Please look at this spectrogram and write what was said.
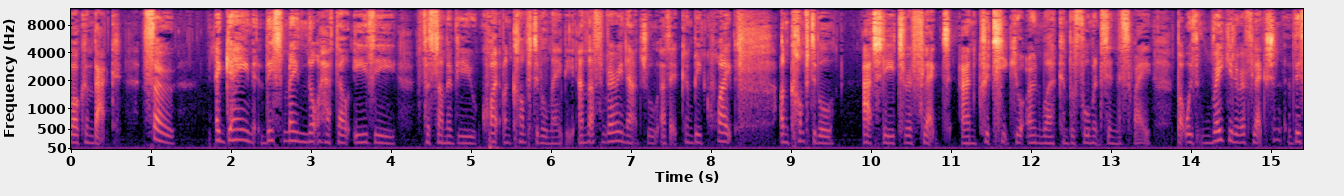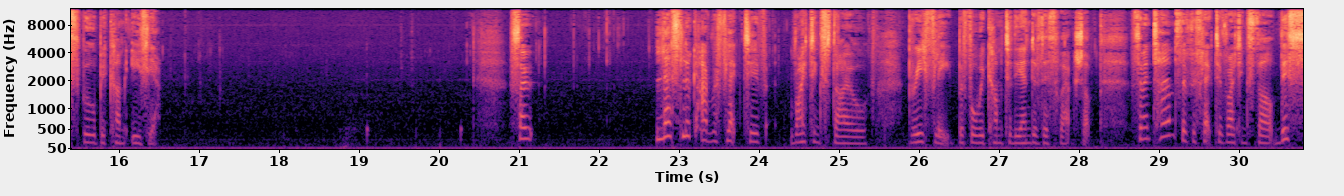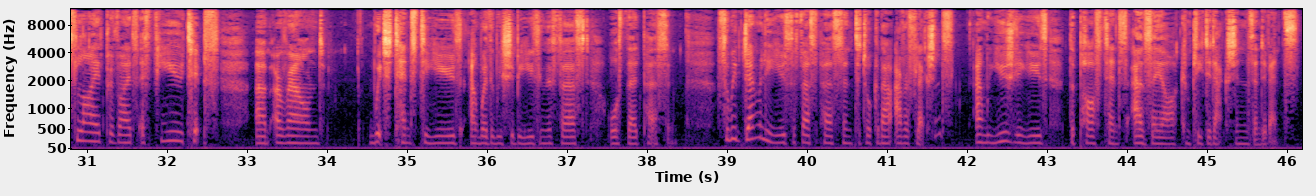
Welcome back. So again, this may not have felt easy for some of you, quite uncomfortable maybe, and that's very natural as it can be quite uncomfortable actually to reflect and critique your own work and performance in this way. But with regular reflection, this will become easier. So let's look at reflective writing style briefly before we come to the end of this workshop. So in terms of reflective writing style, this slide provides a few tips um, around which tense to use and whether we should be using the first or third person. So we generally use the first person to talk about our reflections and we usually use the past tense as they are completed actions and events.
